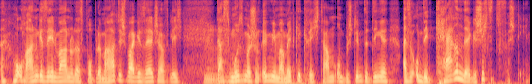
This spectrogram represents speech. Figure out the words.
hoch angesehen waren und das problematisch war gesellschaftlich, mhm. das muss man schon irgendwie mal mitgekriegt haben, um bestimmte Dinge, also um den Kern der Geschichte zu verstehen.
